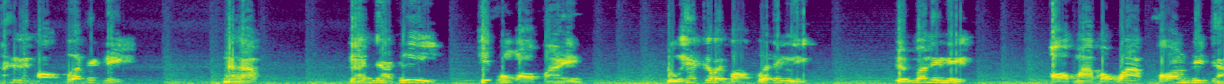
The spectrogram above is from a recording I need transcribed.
ให้ไปบอกเบิร์ดเทคนิคนะครับหลังจากที่ที่ผมออกไปลุงเอ็กซ์ก็ไปบอกเบิร์ดเทคนิค จนเบิร์ดเทคนิคออกมาบอกว่าพร้อมที่จะ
